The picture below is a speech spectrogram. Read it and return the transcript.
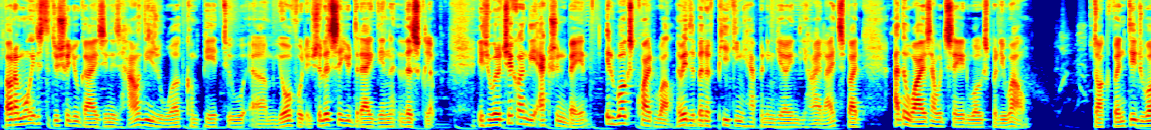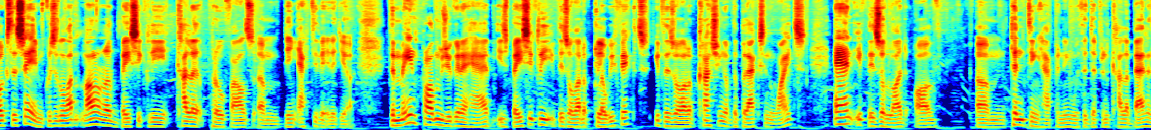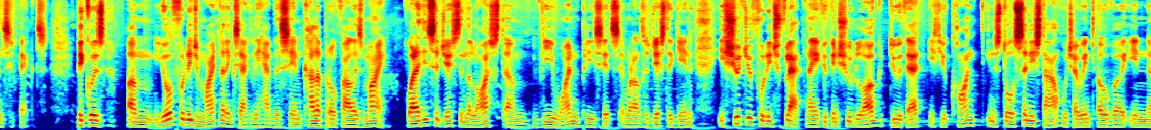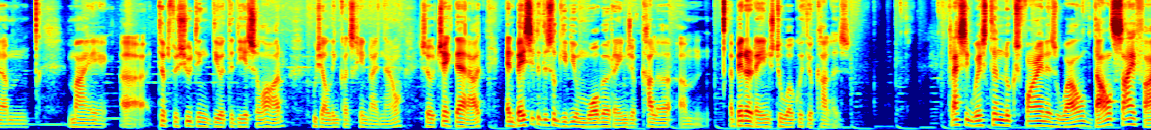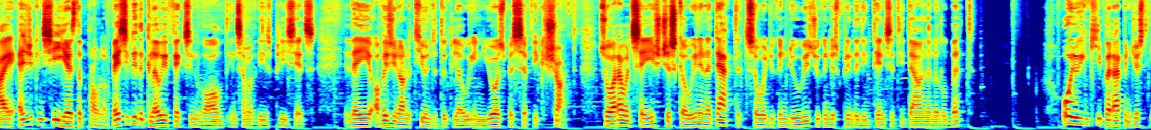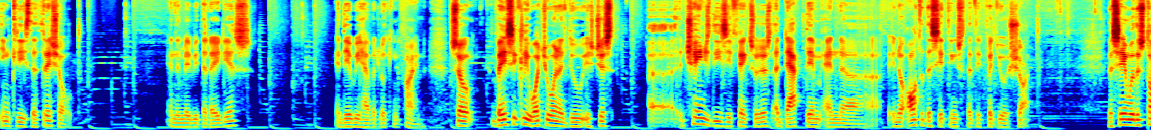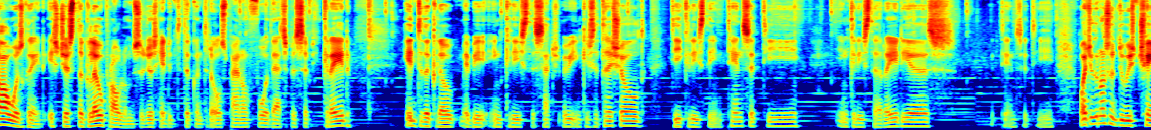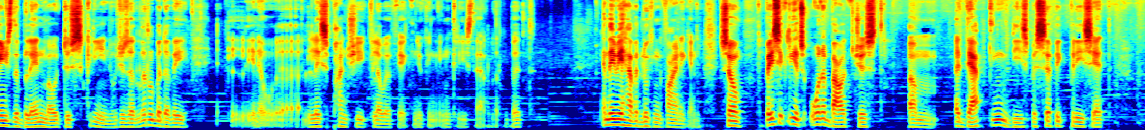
but what I'm more interested to show you guys in is how these work compared to um, your footage. So let's say you dragged in this clip. If you were to check on the action bay, it works quite well. Maybe there's a bit of peaking happening here in the highlights, but otherwise I would say it works pretty well. Stock Vintage works the same because a lot, lot of basically color profiles um, being activated here. The main problems you're going to have is basically if there's a lot of glow effects, if there's a lot of crushing of the blacks and whites, and if there's a lot of um, tinting happening with the different color balance effects because um, your footage might not exactly have the same color profile as mine. What I did suggest in the last um, V1 presets and what I'll suggest again is shoot your footage flat. Now if you can shoot log, do that. If you can't install CineStyle, which I went over in um, my uh, tips for shooting with the DSLR, which I'll link on screen right now. So check that out. And basically this will give you more of a range of color, um, a better range to work with your colors. Classic Western looks fine as well. Dull Sci-Fi, as you can see, here's the problem. Basically, the glow effects involved in some of these presets, they obviously not attuned to the glow in your specific shot. So what I would say is just go in and adapt it. So what you can do is you can just bring the intensity down a little bit. Or you can keep it up and just increase the threshold. And then maybe the radius. And there we have it looking fine. So basically what you want to do is just uh, change these effects or just adapt them and uh, you know alter the settings so that they fit your shot. The same with the Star Wars grade, it's just the glow problem, so just head into the controls panel for that specific grade. Head into the glow, maybe increase the saturation, maybe increase the threshold, decrease the intensity, increase the radius, intensity. What you can also do is change the blend mode to screen, which is a little bit of a, you know, uh, less punchy glow effect, and you can increase that a little bit and they may have it looking fine again. So basically it's all about just um, adapting the specific preset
